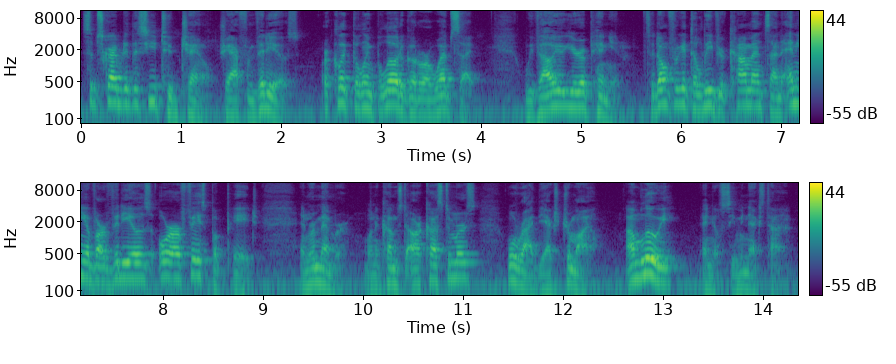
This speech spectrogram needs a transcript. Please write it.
subscribe to this YouTube channel, Jafrum Videos, or click the link below to go to our website. We value your opinion, so don't forget to leave your comments on any of our videos or our Facebook page. And remember, when it comes to our customers, we'll ride the extra mile. I'm Louie, and you'll see me next time.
